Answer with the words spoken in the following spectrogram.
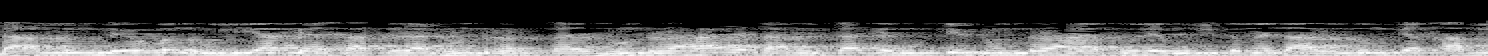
دارالعلوم دیوبند اولیا کے اساتذہ ڈھونڈ رکھتا ہے، ڈھونڈ رہا ہے دارالتا کے مفتی ڈھونڈ رہا ہے، پورے ملک میں دارالعلوم کے قابل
